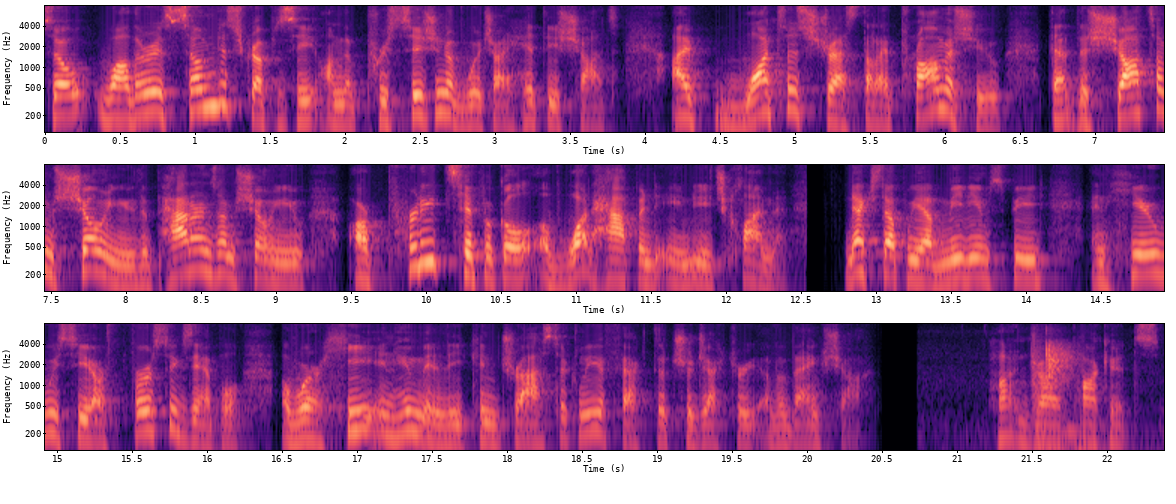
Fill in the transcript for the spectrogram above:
So while there is some discrepancy on the precision of which I hit these shots, I want to stress that I promise you that the shots I'm showing you, the patterns I'm showing you, are pretty typical of what happened in each climate. Next up, we have medium speed, and here we see our first example of where heat and humidity can drastically affect the trajectory of a bank shot. Hot and dry pockets,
